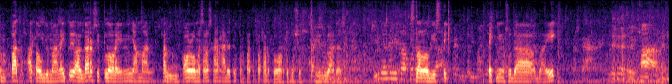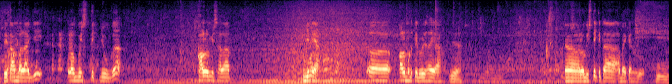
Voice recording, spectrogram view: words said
tempat atau gimana itu agar si telur ini nyaman. Kan kalau nggak salah sekarang ada tuh tempat-tempat taruh telur tuh khusus. Itu juga ada. Sih setelah logistik packing sudah baik ditambah lagi logistik juga. Kalau misalnya gini ya eh, kalau menurut pribadi saya Iya. eh, logistik kita abaikan dulu Mm.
